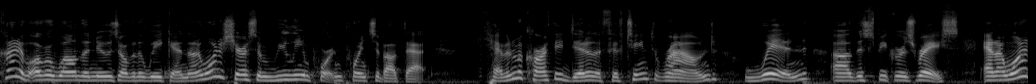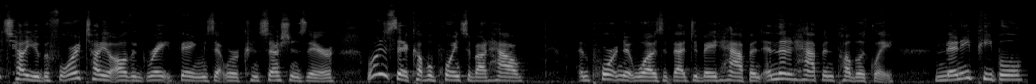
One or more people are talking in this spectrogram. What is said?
kind of overwhelmed the news over the weekend. And I want to share some really important points about that. Kevin McCarthy did in the 15th round win uh, the speaker's race. And I want to tell you, before I tell you all the great things that were concessions there, I want to say a couple points about how important it was that that debate happened and then it happened publicly. Many people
